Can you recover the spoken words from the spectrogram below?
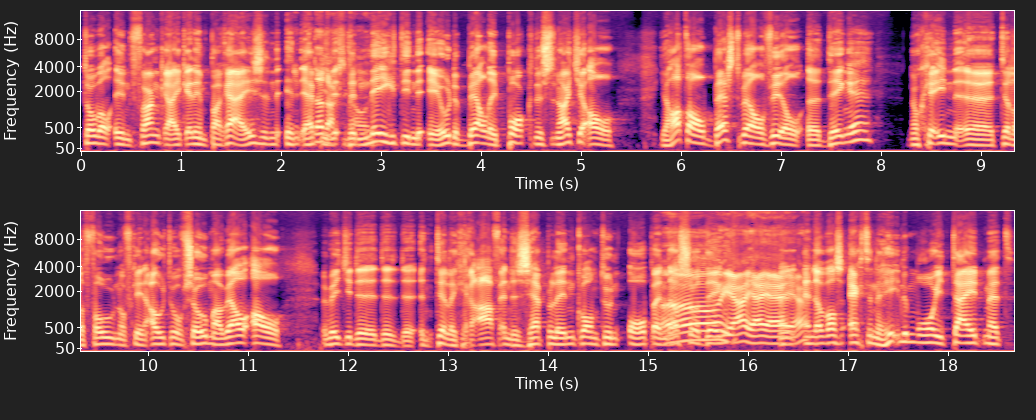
Toch wel in Frankrijk en in Parijs. En in, heb je de, ik al. de 19e eeuw, de Belle Époque. Dus toen had je al... Je had al best wel veel eh, dingen. Nog geen eh, telefoon of geen auto of zo. Maar wel al een beetje de, de, de, een telegraaf. En de Zeppelin kwam toen op. En dat soort Oh, dingen. Ja, ja, ja. ja. En, en dat was echt een hele mooie tijd met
